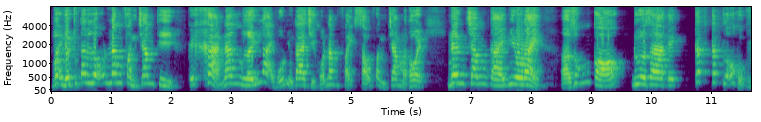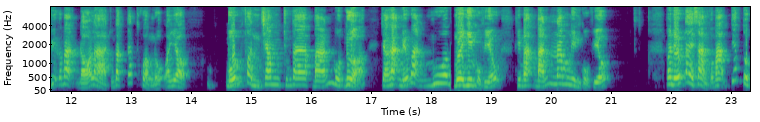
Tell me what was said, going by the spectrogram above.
Vậy nếu chúng ta lỗ 5% thì cái khả năng lấy lại vốn của chúng ta chỉ có 5,6% mà thôi. Nên trong cái video này ờ, Dũng có đưa ra cái cắt cắt lỗ của quý vị các bạn đó là chúng ta cắt khoảng độ bao nhiêu? 4% chúng ta bán một nửa. Chẳng hạn nếu bạn mua 10.000 cổ phiếu thì bạn bán 5.000 cổ phiếu và nếu tài sản của bạn tiếp tục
